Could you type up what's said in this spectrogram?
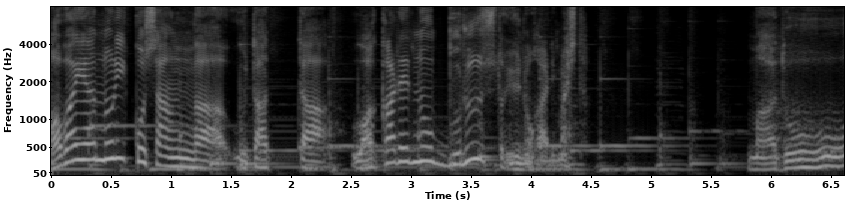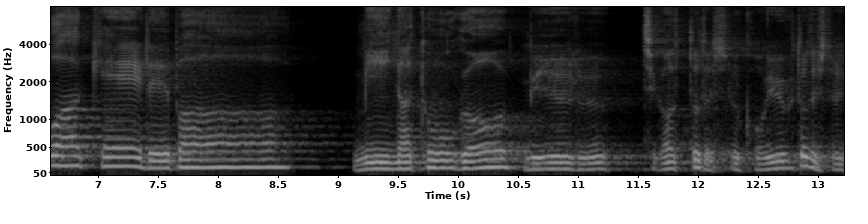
阿波谷のり子さんが歌った別れのブルースというのがありました。窓を開ければ港が見える違ったですね。こういう歌でしたね。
